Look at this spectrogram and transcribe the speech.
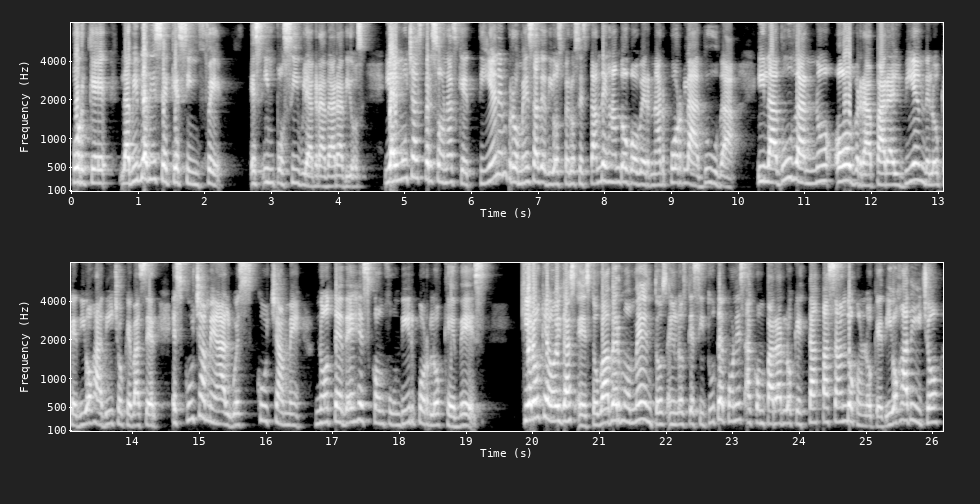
porque la Biblia dice que sin fe es imposible agradar a Dios. Y hay muchas personas que tienen promesa de Dios, pero se están dejando gobernar por la duda. Y la duda no obra para el bien de lo que Dios ha dicho que va a hacer. Escúchame algo, escúchame, no te dejes confundir por lo que ves. Quiero que oigas esto. Va a haber momentos en los que si tú te pones a comparar lo que estás pasando con lo que Dios ha dicho,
